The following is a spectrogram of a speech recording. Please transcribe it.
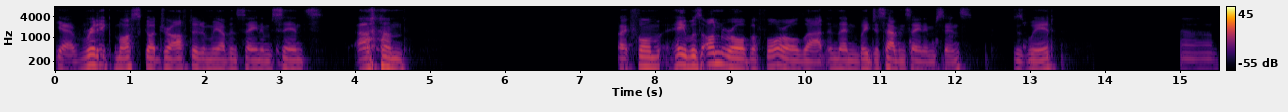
yeah, Riddick Moss got drafted, and we haven't seen him since. Um, like form, he was on Raw before all that, and then we just haven't seen him since, which is weird. um,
